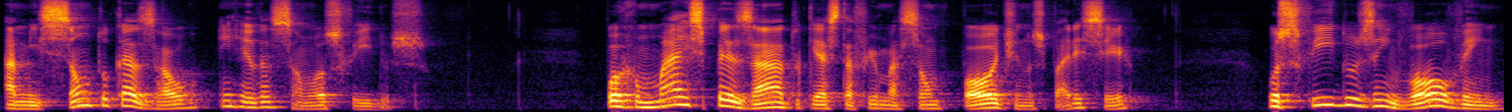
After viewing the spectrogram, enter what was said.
a missão do casal em relação aos filhos. Por mais pesado que esta afirmação pode nos parecer, os filhos envolvem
